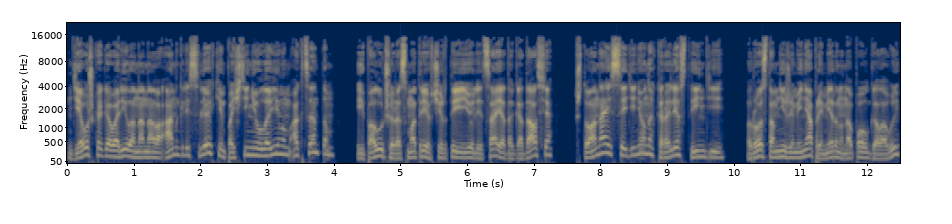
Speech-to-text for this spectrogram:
Девушка говорила на новоангли с легким, почти неуловимым акцентом, и получше рассмотрев черты ее лица, я догадался, что она из Соединенных Королевств Индии. Ростом ниже меня примерно на пол головы,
